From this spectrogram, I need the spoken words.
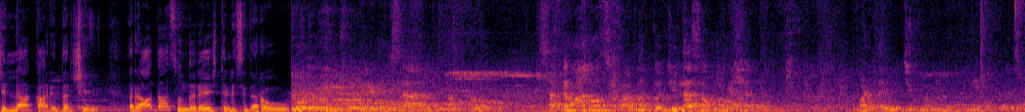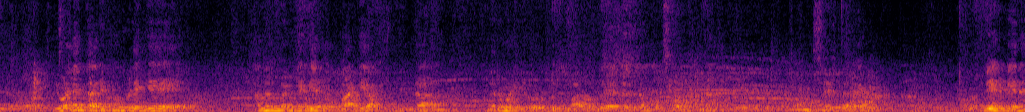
ಜಿಲ್ಲಾ ಕಾರ್ಯದರ್ಶಿ ರಾಧಾ ಸುಂದರೇಶ್ ತಿಳಿಸಿದರು. ಶತಮಾನೋತ್ಸವ ಮತ್ತು ಜಿಲ್ಲಾ ಸಮಾವೇಶ ಮಾಡ್ತಾ ಇದ್ದೀವಿ ಚಿಕ್ಕಮಗಳೂರಿನಲ್ಲಿ. ಏಳನೇ ತಾರೀಕು ಬೆಳಗ್ಗೆ ಹನ್ನೊಂದು ಗಂಟೆಗೆ ನಮ್ಮ ಪಾರ್ಟಿ ಆಫೀಸ್ನಿಂದ ಮೆರವಣಿಗೆ ಹೊರಟು ಸುಮಾರು ಒಂದು ಎರಡರಿಂದ ಮೂರು ಸಾವಿರ ಜನ ಸೇರ್ತಾರೆ. ಬೇರೆ ಬೇರೆ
